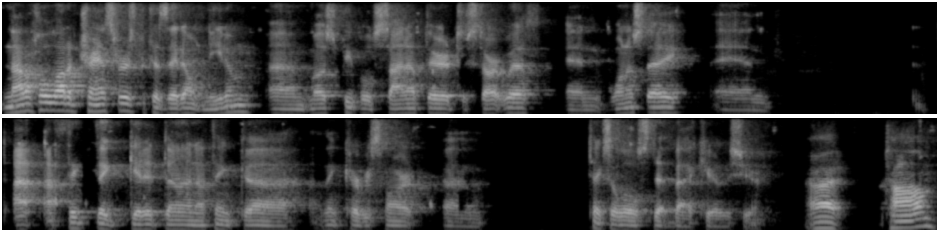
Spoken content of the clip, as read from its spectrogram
not a whole lot of transfers because they don't need them. Um, most people sign up there to start with and want to stay. And I, I, think they get it done. I think uh, I think Kirby Smart um, takes a little step back here this year. All right, Tom.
